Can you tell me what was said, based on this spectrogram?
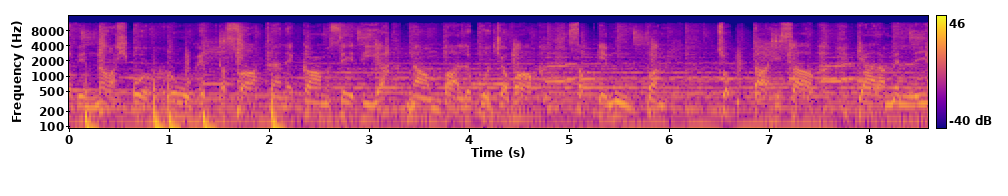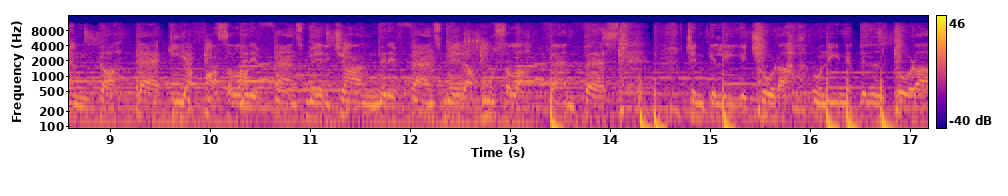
अविनाश और रोहित का साथ। मैंने काम से दिया, नाम वालों को जवाब। सबके मुँह बंद चुकता हिसाब 11 मिलियन का तय किया फासला। मेरे फैंस मेरी जान, मेरे फैंस मेरा हौसला फ़ैन फेस्ट जिनके लिए छोड़ा, उन्हीं ने दिल तोड़ा।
